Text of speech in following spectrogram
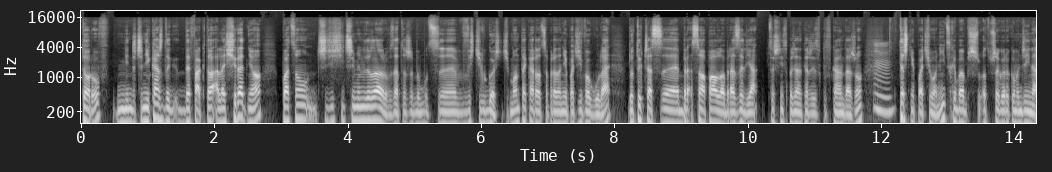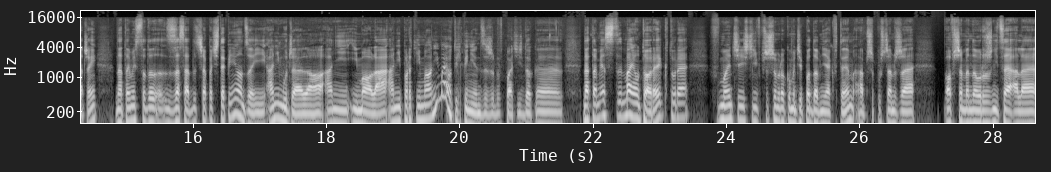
torów, nie, znaczy nie każdy de facto, ale średnio płacą 33 miliony dolarów za to, żeby móc e, w wyścigu gościć. Monte Carlo co prawda nie płaci w ogóle. Dotychczas e, Bra- São Paulo, Brazylia, też niespodzianka, że jest w kalendarzu, Mm. też nie płaciło nic, chyba od przyszłego roku będzie inaczej. Natomiast co do zasady trzeba płacić te pieniądze i ani Mugello, ani Imola, ani Portimao nie mają tych pieniędzy, żeby wpłacić. Do, e, natomiast mają tory, które w momencie, jeśli w przyszłym roku będzie podobnie jak w tym, a przypuszczam, że owszem, będą różnice, ale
